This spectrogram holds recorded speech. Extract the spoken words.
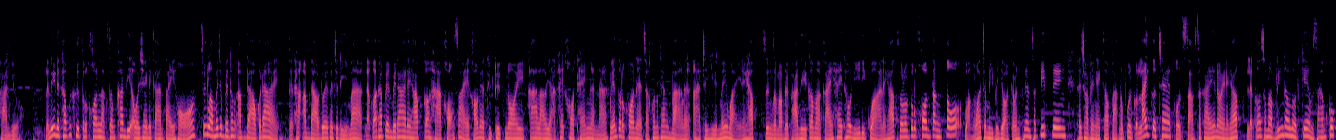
ผ่านอยู่ และนี่นะครับก็คือตัวละครหลักสำคัญที่เอาไว้ใช้ในการไต่หอ ซึ่งเราไม่จำเป็นต้องอัพดาวก็ได้ แต่ถ้าอัพดาวด้วยก็จะดีมาก แล้วก็ถ้าเป็นไปได้นะครับก็หาของใส่เขาเนี่ยถึกๆหน่อย ถ้าเราอยากให้คอแท้งกันนะไม่งั้นตัวละครเนี่ยจะค่อนข้างบางและอาจจะยืนไม่ไหวนะครับซึ่งสำหรับในพาร์ทนี้ก็มาไกด์ให้เท่านี้ดีกว่านะครับสำหรับตัวละครตั้งโต๊ะหวังว่าจะมีประโยชน์กับเพื่อนๆสักนิดนึง ถ้าชอบยังไงก็ฝากรบกวนกดไลค์กดแชร์กด subscribe ให้หน่อยนะครับแล้วก็สำหรับลิงก์ดาวน์โหลดเกม3ก๊ก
